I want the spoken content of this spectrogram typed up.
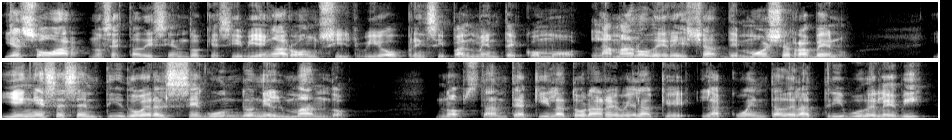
Y el Zohar nos está diciendo que si bien Aarón sirvió principalmente como la mano derecha de Moshe Rabenu, y en ese sentido era el segundo en el mando, no obstante aquí la Torah revela que la cuenta de la tribu de Leví,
